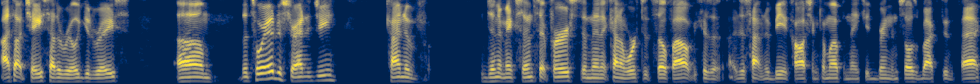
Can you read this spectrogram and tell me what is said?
I thought Chase had a really good race. Um, the Toyota strategy kind of didn't make sense at first, and then it kind of worked itself out because it, it, just happened to be a caution come up, and they could bring themselves back through the pack.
